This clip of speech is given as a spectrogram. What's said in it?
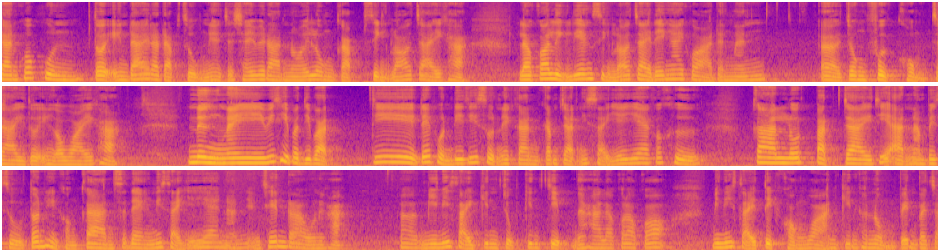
การควบคุมตัวเองได้ระดับสูงเนี่ยจะใช้เวลาน้อยลงกับสิ่งล่อใจค่ะ แล้วก็หลีกเลี่ยงสิ่งล่อใจได้ง่ายกว่า ดังนั้นจงฝึกข่มใจตัวเองเอาไว้ค่ะหนึ่งในวิธีปฏิบัติ ที่ได้ผลดีที่สุดในการกำจัดนิสัยแย่ๆก็คือ การลดปัจจัยที่อาจนำไปสู่ต้นเหตุของการแสดงนิสัยแย่ๆนั้น อย่างเช่นเรานะคะมีนิสัยกินจุกกินจิบนะคะแล้วก็เราก็มีนิสัยติดของหวานกินขนมเป็นประจ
